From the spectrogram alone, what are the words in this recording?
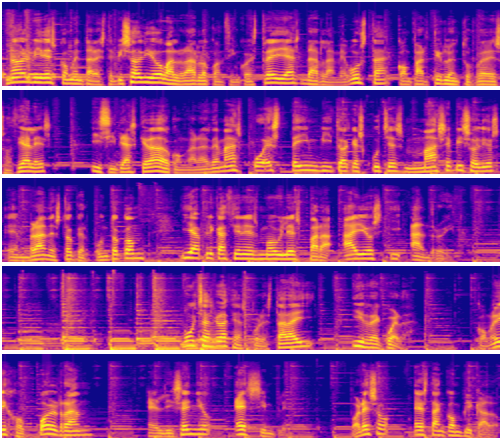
No olvides comentar este episodio, valorarlo con 5 estrellas, darle a me gusta, compartirlo en tus redes sociales y si te has quedado con ganas de más, pues te invito a que escuches más episodios en brandstoker.com y aplicaciones móviles para iOS y Android. Muchas gracias por estar ahí y recuerda, como dijo Paul Rand, el diseño es simple. Por eso es tan complicado.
